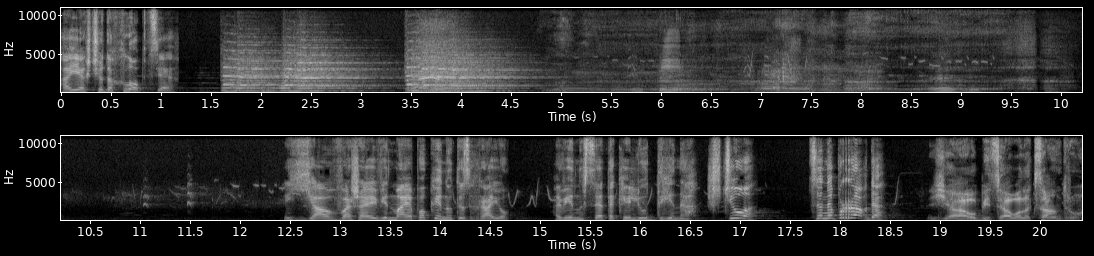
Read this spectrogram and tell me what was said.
а як щодо хлопця? Я вважаю, він має покинути зграю. Він все-таки людина. Що? Це неправда. Я обіцяв Олександру.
